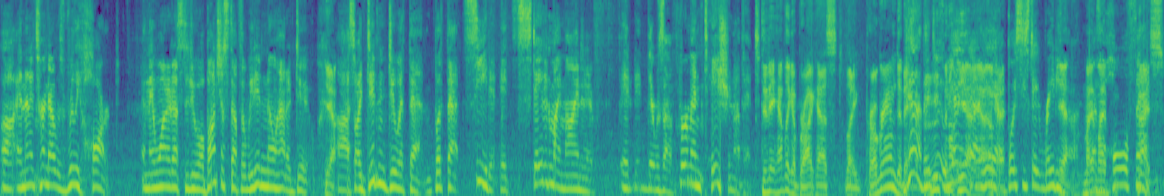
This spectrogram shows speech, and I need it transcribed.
Uh, and then it turned out it was really hard, and they wanted us to do a bunch of stuff that we didn't know how to do. Yeah. Uh, so I didn't do it then, but that seed, it, it stayed in my mind, and it, it, it there was a fermentation of it. Did they have like a broadcast like program? Did they? Yeah, they do. and Yeah, all- yeah, yeah, okay. Boise State Radio. Yeah, my, my whole thing. Nice.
